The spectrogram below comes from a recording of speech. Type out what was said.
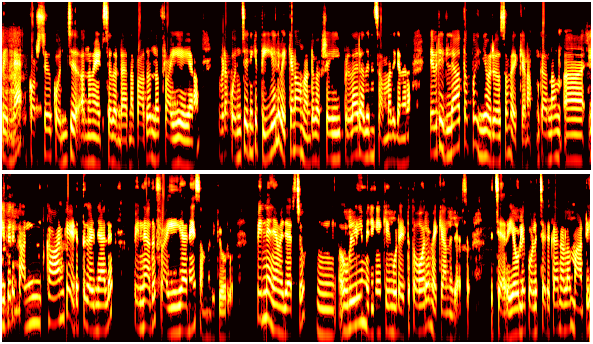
പിന്നെ കുറച്ച് കൊഞ്ച് അന്ന് മേടിച്ചതുണ്ടായിരുന്നു. അപ്പം അതൊന്ന് ഫ്രൈ ചെയ്യണം. ഇവിടെ കൊഞ്ച് എനിക്ക് തീയൽ വെക്കണമെന്നുണ്ട്. പക്ഷേ ഈ പിള്ളേർ അതിന് സമ്മതിക്കുന്നില്ല. ഇവരില്ലാത്തപ്പോൾ ഇനി ഒരു ദിവസം വെക്കണം. കാരണം ഇവർ കൺ കാണുക എടുത്തു കഴിഞ്ഞാൽ പിന്നെ അത് ഫ്രൈ ചെയ്യാനേ സമ്മതിക്കുള്ളൂ. പിന്നെ ഞാൻ വിചാരിച്ചു ഉള്ളിയും മുരിങ്ങയ്ക്കയും കൂടെ ഇട്ട് തോരൻ വെക്കാമെന്ന് വിചാരിച്ചു. ചെറിയ ഉള്ളി പൊളിച്ചെടുക്കാനുള്ള മടി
